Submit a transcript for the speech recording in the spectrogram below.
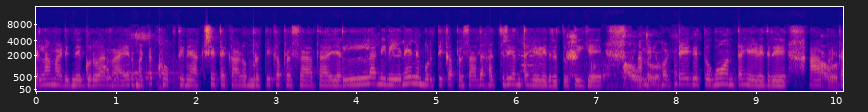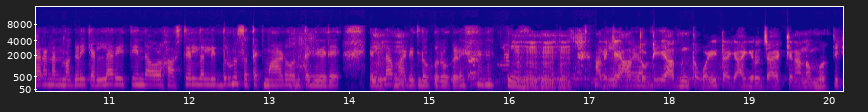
ಎಲ್ಲಾ ಮಾಡಿದ್ನಿ. ಗುರುವಾರ ರಾಯರ ಮಠಕ್ ಹೋಗ್ತೀನಿ. ಅಕ್ಷತೆ ಕಾಳು ಮೃತಿಕಾ ಪ್ರಸಾದ ಎಲ್ಲಾ ನೀವ್ ಏನೇನ್ ಮೃತಿಕಾ ಪ್ರಸಾದ ಹಚ್ರಿ ಅಂತ ಹೇಳಿದ್ರಿ ತುಟಿಗೆ. ಆಮೇಲೆ ಹೊಟ್ಟೆಗೆ ತಗೋ ಅಂತ ಹೇಳಿದ್ರಿ. ಆ ಪ್ರಕಾರ ನನ್ ಮಗಳಿಗೆ ಎಲ್ಲಾ ರೀತಿಯಿಂದ ಅವಳ ಹಾಸ್ಟೆಲ್ ದಲ್ಲಿ ಇದ್ರು ಸತ್ಯಕ್ ಮಾಡು ಅಂತ ಹೇಳಿದೆ. ಎಲ್ಲಾ ಮಾಡಿದ್ಲು ಗುರುಗಳೇ. ಅದಕ್ಕೆ ಆ ತುಟಿ ಆದಂತ ವೈಟ್ ಆಗಿ ಆಗಿರೋ ಜಾಗಕ್ಕೆ ನಾನು ಮೃತಿಕ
